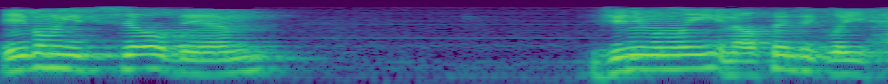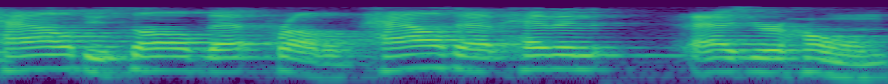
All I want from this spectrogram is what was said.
Even when you show them genuinely and authentically how to solve that problem, how to have heaven as your home,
